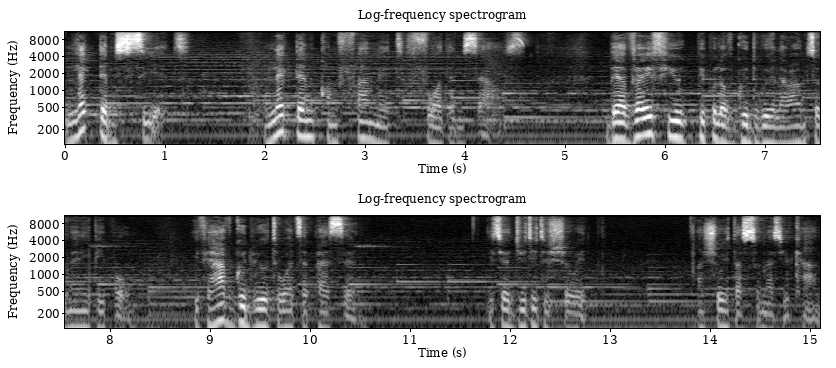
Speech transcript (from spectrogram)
Let them see it. Let them confirm it for themselves. There are very few people of goodwill around so many people. If you have goodwill towards a person, it's your duty to show it and show it as soon as you can.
